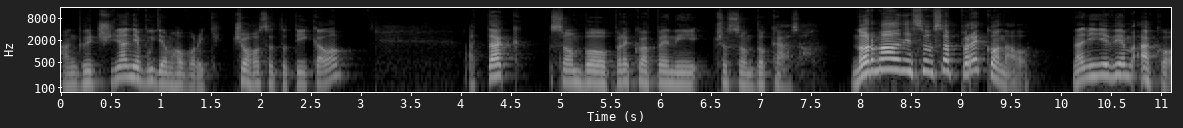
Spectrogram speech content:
angličtina, nebudem hovoriť, čoho sa to týkalo. A tak som bol prekvapený, čo som dokázal. Normálne som sa prekonal. Ani neviem ako.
